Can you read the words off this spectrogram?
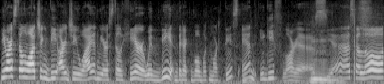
You are still watching VRGY and we are still here with the Direk Bobot Mortis and Iggy Flores. Yes, hello.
